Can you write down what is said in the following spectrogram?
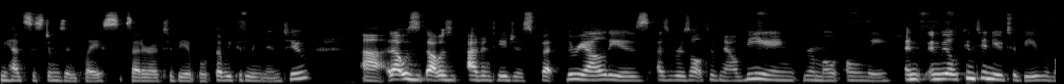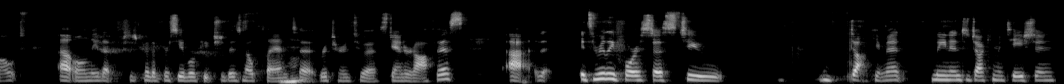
We had systems in place et cetera to be able that we could lean into uh, that was that was advantageous. But the reality is, as a result of now being remote only, and and we'll continue to be remote uh, only. That for the foreseeable future, there's no plan mm-hmm. to return to a standard office. Uh, it's really forced us to document, lean into documentation,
